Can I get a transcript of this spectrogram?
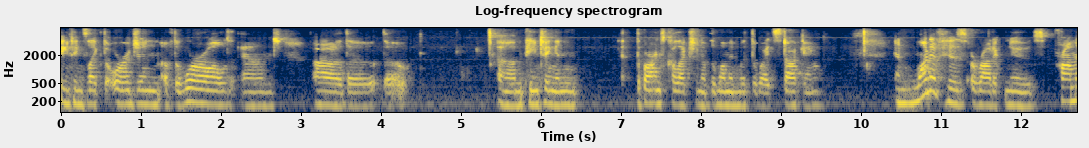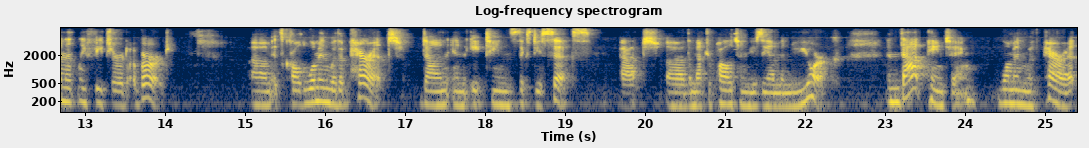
paintings like The Origin of the World and uh, the, the um, painting in the Barnes collection of The Woman with the White Stocking. And one of his erotic nudes prominently featured a bird. Um, it's called Woman with a Parrot, done in 1866 at uh, the Metropolitan Museum in New York. And that painting, Woman with Parrot,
